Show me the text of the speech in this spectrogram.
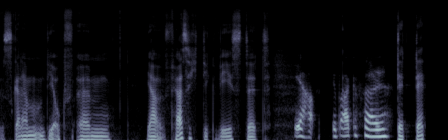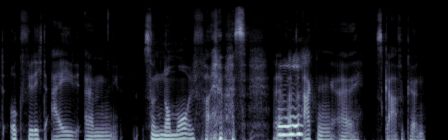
es kann die auch ähm, ja vorsichtig wies das Ja, übergefallen. dat dat auch vielleicht ei ähm, so ein Normalfall was äh, Mhm. was Acken äh, skafe können.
